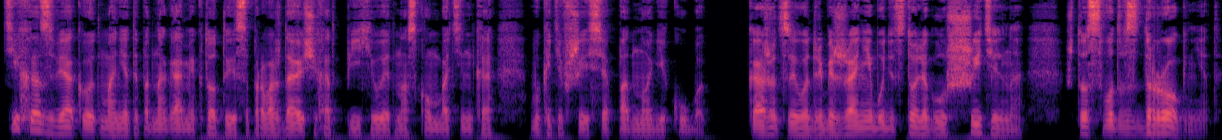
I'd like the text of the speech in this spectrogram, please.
Тихо звякают монеты под ногами, кто-то из сопровождающих отпихивает носком ботинка выкатившийся под ноги кубок. Кажется, его дребезжание будет столь оглушительно, что свод вздрогнет.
